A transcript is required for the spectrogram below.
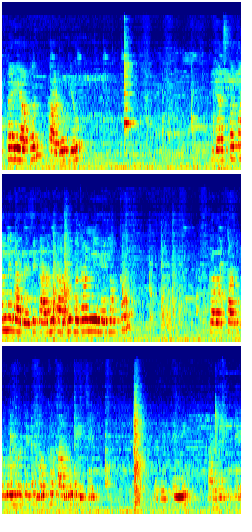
आता हे आपण काढून घेऊ. जास्त पण नाही भाजायचे कारण काजू बदाम हे लवकर करपतात म्हणून मग ते लवकर काढून घ्यायचे. तर इथे मी काढून घेते.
